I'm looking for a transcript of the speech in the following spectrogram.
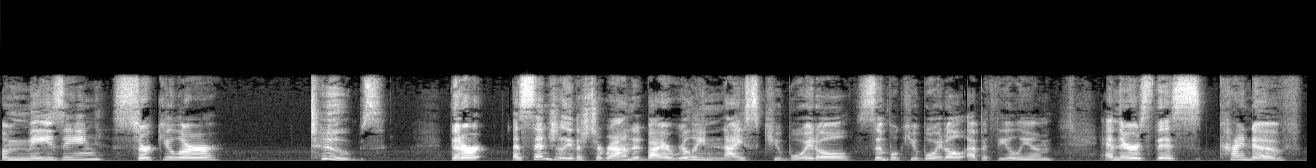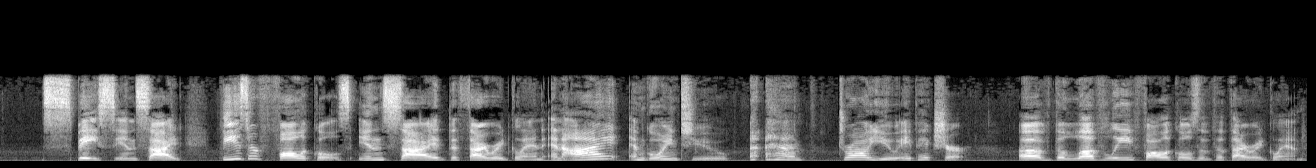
amazing circular tubes that are essentially, they're surrounded by a really nice cuboidal, simple cuboidal epithelium, and there's this kind of space inside. These are follicles inside the thyroid gland, and I am going to draw you a picture of the lovely follicles of the thyroid gland.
